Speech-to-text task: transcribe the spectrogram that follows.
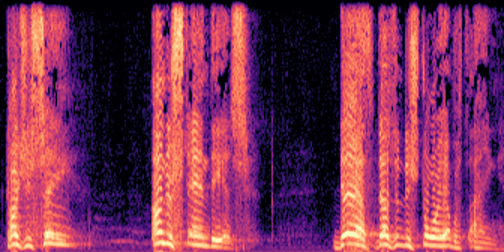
Because you see, understand this death doesn't destroy everything.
